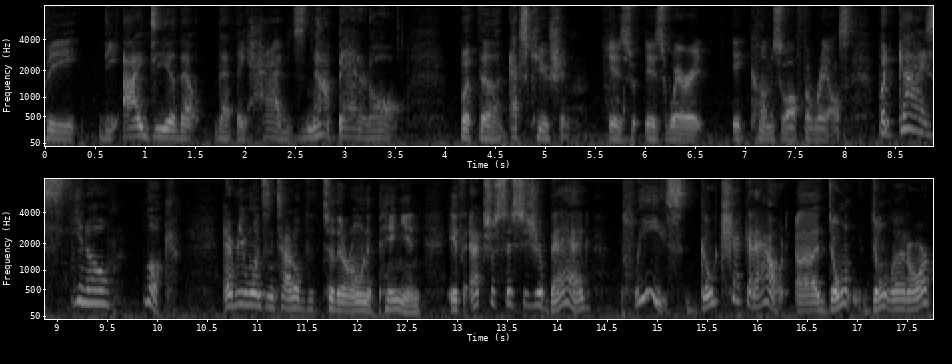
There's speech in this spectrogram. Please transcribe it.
The the idea that that they had is not bad at all, but the execution is is where it it comes off the rails. But guys, you know, look, everyone's entitled to their own opinion. If Exorcist is your bag, please go check it out. Uh, don't don't let our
